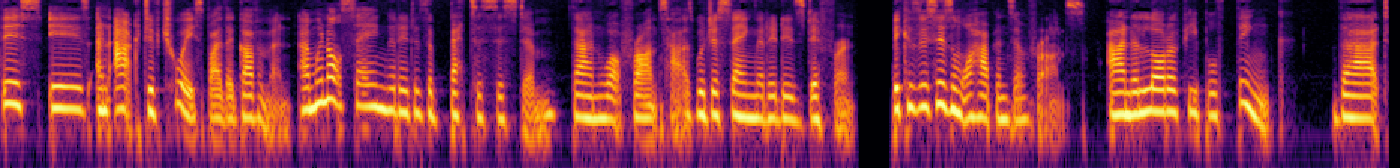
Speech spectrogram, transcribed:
This is an active choice by the government, and we're not saying that it is a better system than what France has, we're just saying that it is different because this isn't what happens in France. And a lot of people think that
